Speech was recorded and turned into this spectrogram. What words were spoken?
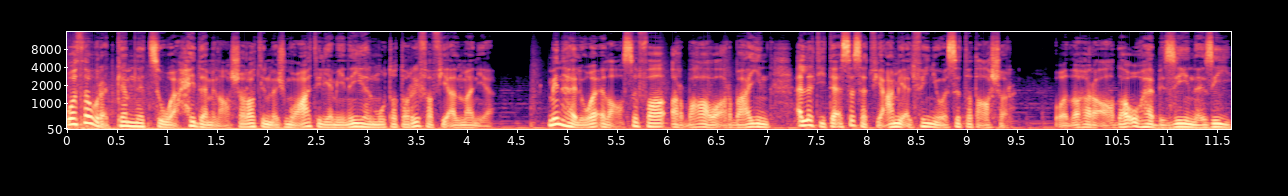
وثورة كامنتس واحدة من عشرات المجموعات اليمينية المتطرفة في ألمانيا. منها لواء العاصفة 44 التي تأسست في عام 2016 وظهر أعضاؤها بالزي النازي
